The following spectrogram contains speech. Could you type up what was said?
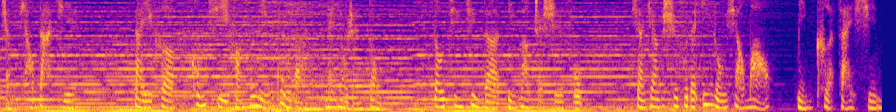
整条大街，那一刻，空气仿佛凝固了，没有人动，都静静地凝望着师傅，想将师傅的音容笑貌铭刻在心。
